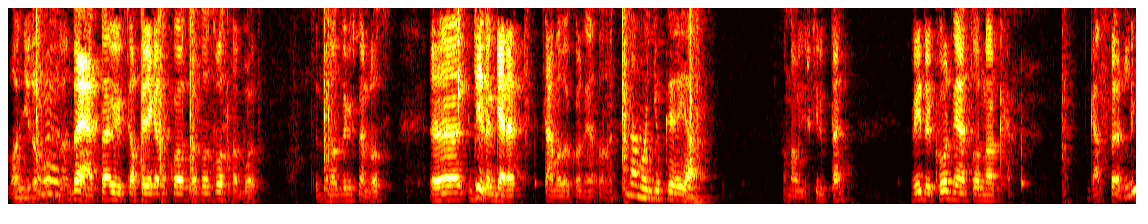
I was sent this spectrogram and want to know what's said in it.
Annyira rossz lenne. De hát, mert ő hívta a péget, akkor az, az, az rosszabb volt. Szerintem az mégis nem rossz. Uh, Jason Garrett támadó koordinátornak, Na mondjuk, ja. ha már úgyis kirúgták. Védő koordinátornak Gus Bradley.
